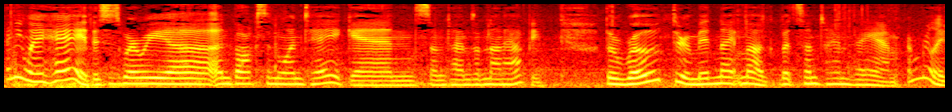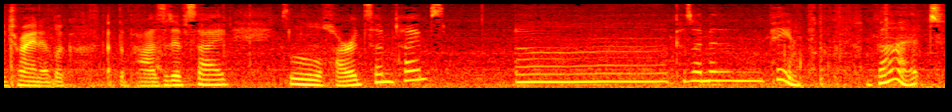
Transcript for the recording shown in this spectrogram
Anyway, hey, this is where we uh, unbox in one take, and sometimes I'm not happy. The road through Midnight Mug, but sometimes I am. I'm really trying to look at the positive side. It's a little hard sometimes, because uh, I'm in pain. But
